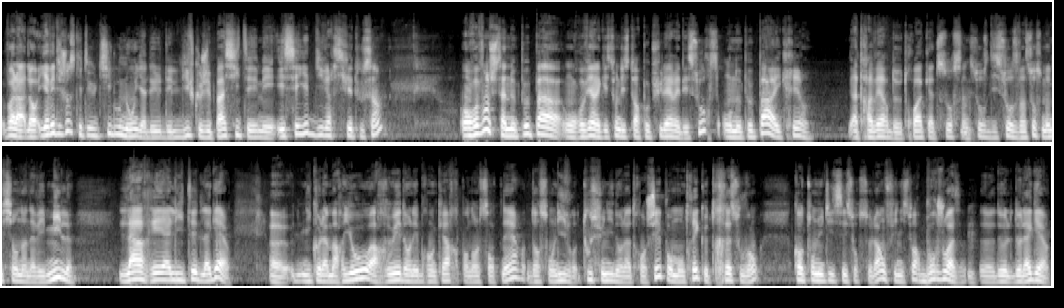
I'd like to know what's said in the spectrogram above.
Voilà, alors il y avait des choses qui étaient utiles ou non, il y a des, livres que j'ai pas cités, mais essayer de diversifier tout ça En revanche, ça ne peut pas, on revient à la question de l'histoire populaire et des sources, on ne peut pas écrire à travers de 3, 4 sources, 5 sources, 10 sources, 20 sources, même si on en avait 1000, la réalité de la guerre. Euh, Nicolas Mario a rué dans les brancards pendant le centenaire, dans son livre Tous unis dans la tranchée, pour montrer que très souvent, quand on utilise ces sources-là, on fait une histoire bourgeoise mm. euh, de, la guerre.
